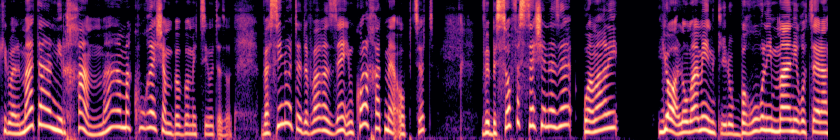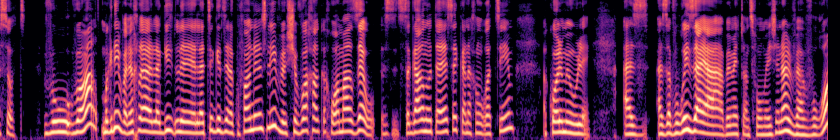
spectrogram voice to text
כאילו, על מה אתה נלחם, מה, מה קורה שם במציאות הזאת. ועשינו את הדבר הזה עם כל אחת מהאופציות, ובסוף הסשן הזה הוא אמר לי, יואו, אני לא מאמין, כאילו, ברור לי מה אני רוצה לעשות. והוא, והוא אמר, מגניב, אני הולך להגיד, להציג את זה לקופאונדרים שלי, ושבוע אחר כך הוא אמר, זהו, סגרנו את העסק, אנחנו רצים, הכל מעולה. אז, אז עבורי זה היה באמת טרנספורמיישנל, ועבורו,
